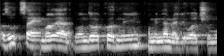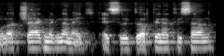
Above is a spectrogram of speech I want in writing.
az utcáinkban lehet gondolkodni, ami nem egy olcsó mulatság, meg nem egy egyszerű történet, hiszen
